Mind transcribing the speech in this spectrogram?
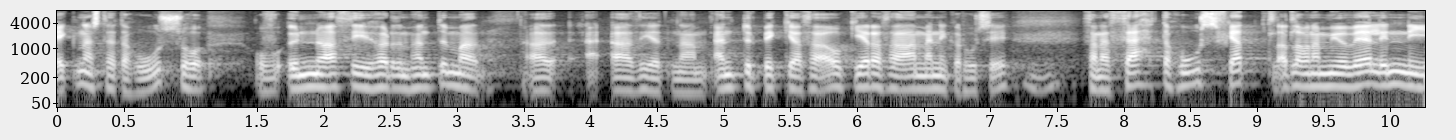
eignast þetta hús og, og unnu að því hörðum höndum að, að, að hérna, endurbyggja það og gera það að menningarhúsi. Mm. Þannig að þetta hús fjall allavega mjög vel inn í,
